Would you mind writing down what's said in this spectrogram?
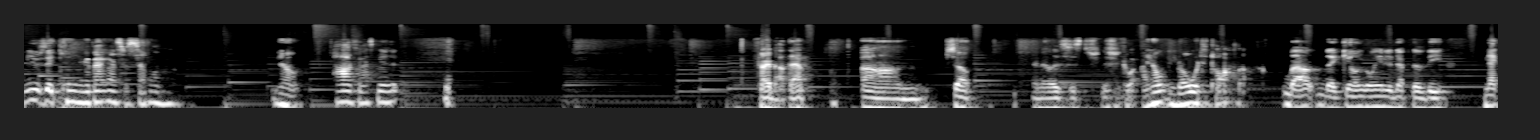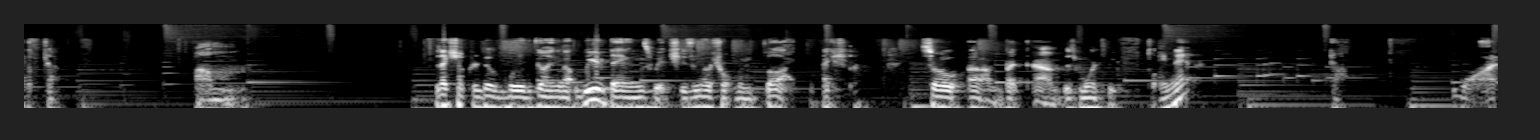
Music, can you get back into some, you know, podcast music? Sorry about that. Um, so I know this is this is I don't know what to talk about about like you know going into depth of the next chapter. Um, the next chapter we're going about weird things, which is another short one, but actually. So, um, but um, there's more to explain it. Want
